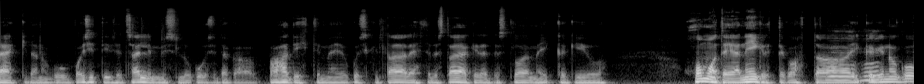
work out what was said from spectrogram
rääkida nagu positiivseid sallimislugusid, aga pahatihti me ju kuskilt ajalehtedest, ajakirjadest loeme ikkagi ju homode ja neegrite kohta mm -hmm. ikkagi nagu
